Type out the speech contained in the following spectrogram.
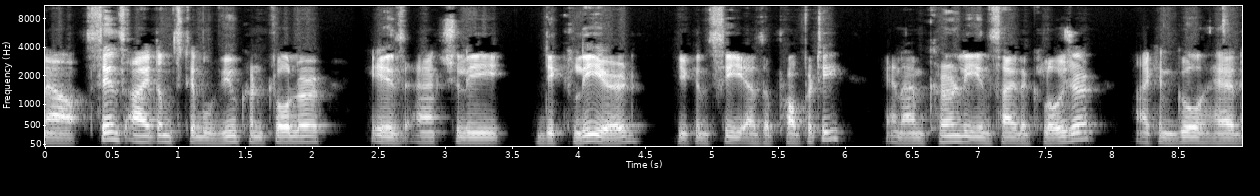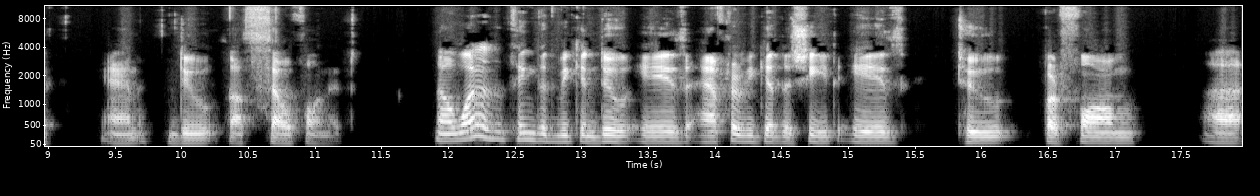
Now, since items table view controller is actually declared, you can see as a property, and I'm currently inside a closure, I can go ahead and do a self on it. Now, one of the things that we can do is after we get the sheet is to perform uh,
